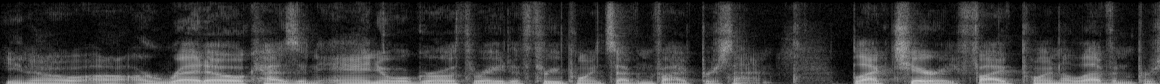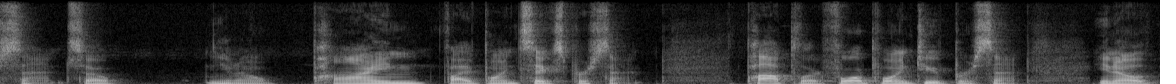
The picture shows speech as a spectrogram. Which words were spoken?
you know, uh, our red oak has an annual growth rate of 3.75%, black cherry 5.11%. So, you know, Pine, 5.6%. Poplar, 4.2%. You know,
